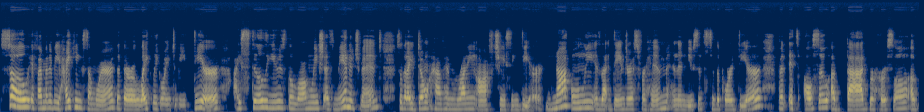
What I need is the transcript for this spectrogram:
So if I'm going to be hiking somewhere that there are likely going to be deer, I still use the long leash as management so that I don't have him running off chasing deer. Not only is that dangerous for him and a nuisance to the poor deer, but it's also a bad rehearsal of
